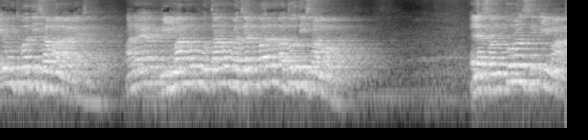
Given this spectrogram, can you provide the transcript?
એ ઉદ્ભવ દિશામાં લાગે છે. અને વિમાનનું પોતાનું વજન બળ અધો દિશામાં હોય. એટલે સંતુલન સ્થિતિમાં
